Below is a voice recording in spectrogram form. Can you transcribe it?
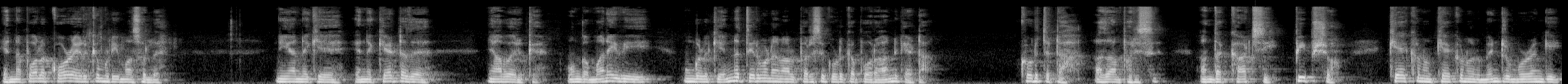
என்னை போல் கோழை இருக்க முடியுமா சொல்லு. நீ அன்னைக்கு என்னை கேட்டது ஞாபகம் இருக்கு. உங்கள் மனைவி உங்களுக்கு என்ன திருமண நாள் பரிசு கொடுக்க போகிறான்னு கேட்டான் கொடுத்துட்டா. அதான் பரிசு. அந்த காட்சி பீப் ஷோ கேட்கணும் கேட்கணும்னு மென்று முழங்கி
